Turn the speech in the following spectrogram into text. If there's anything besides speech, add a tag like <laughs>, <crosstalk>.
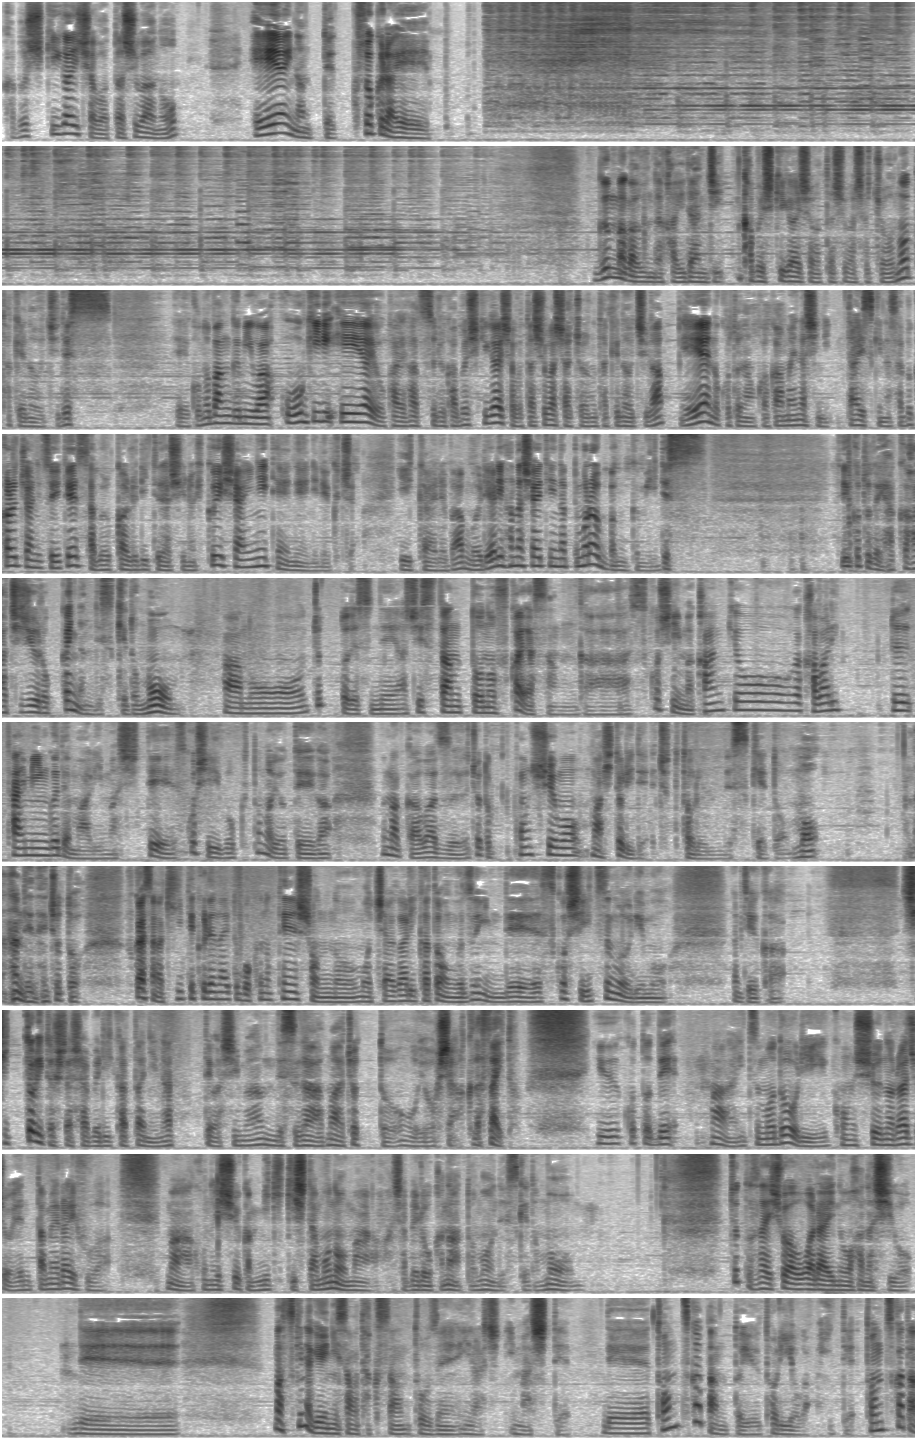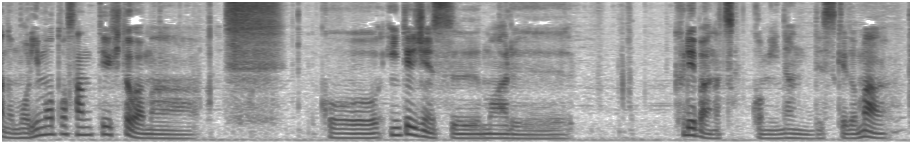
株式会社私はの AI なんてクソくらえ群馬が生んだ怪談時株式会社私は社長の竹之内です。この番組は大喜利 AI を開発する株式会社私は社長の竹之内が AI のことなんか構いなしに大好きなサブカルチャーについてサブカルリテラシーの低い社員に丁寧にレクチャー。言い換えれば無理やり話し相手になってもらう番組です。ということで186回なんですけどもあのちょっとですねアシスタントの深谷さんが少し今環境が変わりるタイミングでもありまして少し僕との予定がうまく合わずちょっと今週もまあ一人でちょっと撮るんですけどもなんでねちょっと深谷さんが聞いてくれないと僕のテンションの持ち上がり方もむずいんで少しいつもよりも何て言うかしっとりとした喋り方になってはしまうんですがまあちょっとご容赦くださいと。いうことでまあいつも通り今週のラジオエンタメライフはまあこの1週間見聞きしたものをまあ喋ろうかなと思うんですけどもちょっと最初はお笑いのお話を。でまあ好きな芸人さんはたくさん当然いらしいまして。でトンツカタンというトリオがいてトンツカタンの森本さんっていう人はまあこうインテリジェンスもあるクレバーなツッコミなんですけどまあ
